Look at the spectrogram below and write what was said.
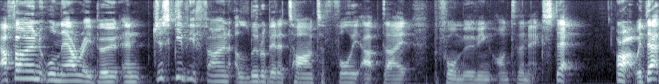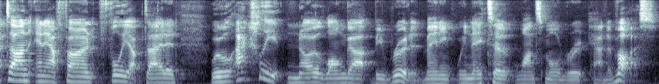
Our phone will now reboot and just give your phone a little bit of time to fully update before moving on to the next step. All right, with that done and our phone fully updated, we will actually no longer be rooted, meaning we need to once more root our device.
